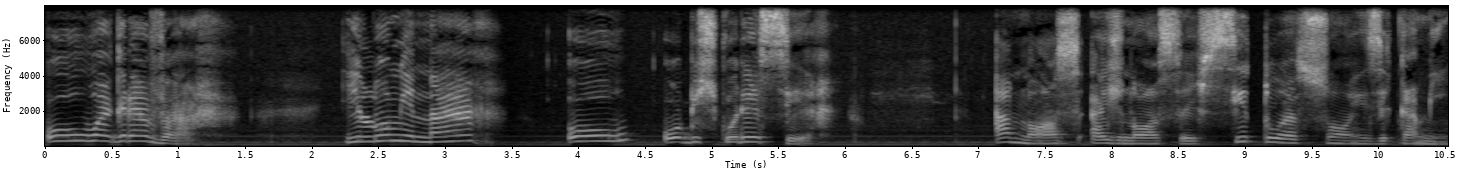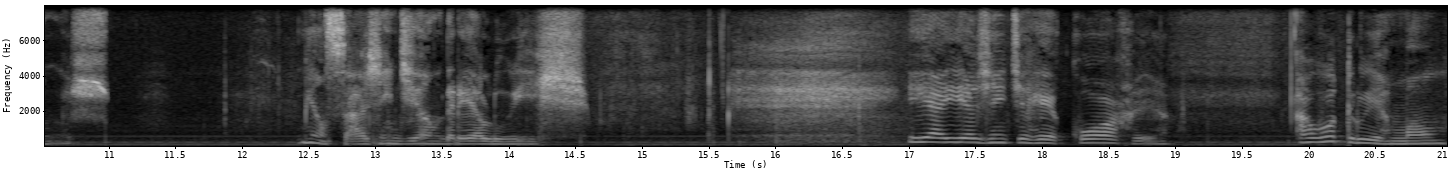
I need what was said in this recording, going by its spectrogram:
ou agravar, iluminar ou obscurecer a nós as nossas situações e caminhos. Mensagem de André Luiz. E aí a gente recorre a outro irmão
